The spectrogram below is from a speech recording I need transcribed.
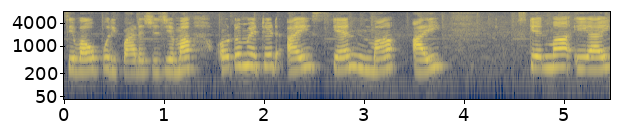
સેવાઓ પૂરી પાડે છે, જેમાં ઓટોમેટેડ આઈ સ્કેનમાં આઈ સ્કેનમાં એઆઈ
